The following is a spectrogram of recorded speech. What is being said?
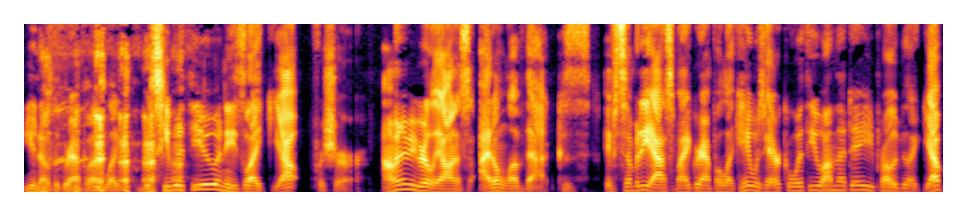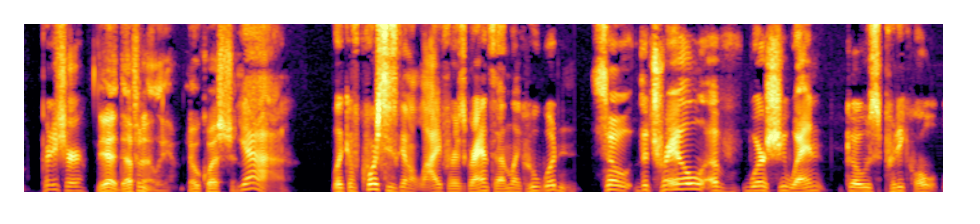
you know, the grandpa, like, was he with you? And he's like, yeah, for sure. I'm going to be really honest. I don't love that because if somebody asked my grandpa, like, hey, was Erica with you on that day? He'd probably be like, yep, pretty sure. Yeah, definitely. No question. Yeah. Like, of course he's going to lie for his grandson. Like, who wouldn't? So the trail of where she went goes pretty cold.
